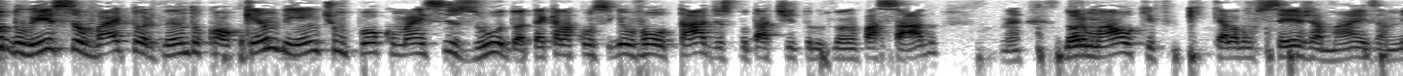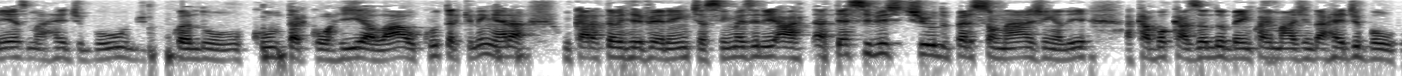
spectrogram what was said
Tudo isso vai tornando qualquer ambiente um pouco mais sisudo, até que ela conseguiu voltar a disputar títulos no ano passado. Né? Normal que, que ela não seja mais a mesma Red Bull quando o Coulter corria lá, o Coulter que nem era um cara tão irreverente assim, mas ele a, até se vestiu do personagem ali, acabou casando bem com a imagem da Red Bull.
